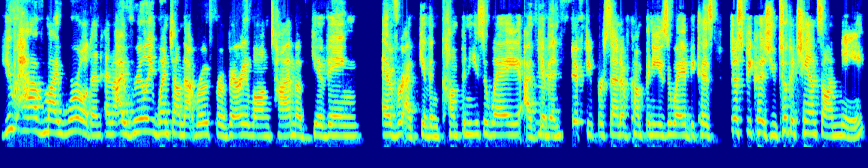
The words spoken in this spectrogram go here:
you have my world. And, and I really went down that road for a very long time of giving ever I've given companies away. I've mm. given 50% of companies away because just because you took a chance on me,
